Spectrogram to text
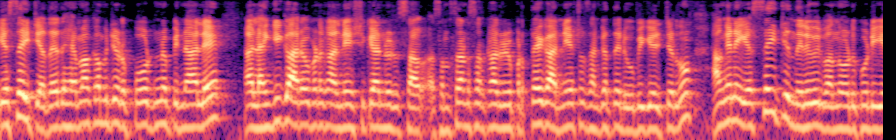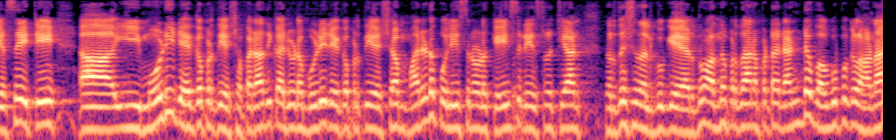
എസ് ഐ ടി അതായത് ഹേമ കമ്മിറ്റി റിപ്പോർട്ടിന് പിന്നാലെ ലൈംഗിക ആരോപണങ്ങൾ അന്വേഷിക്കാൻ ഒരു സ- സംസ്ഥാന സർക്കാർ ഒരു പ്രത്യേക അന്വേഷണ സംഘത്തെ രൂപീകരിച്ചിരുന്നു. അങ്ങനെ എസ് ഐ ടി നിലവിൽ വന്നതോടുകൂടി എസ് ഐ ടി ഈ മൊഴി രേഖപ്പെടുത്തിയ പരാതിക്കാരിയുടെ മൊഴി രേഖപ്പെടുത്തിയ ശേഷം മരട് പോലീസിനോട് കേസ് രജിസ്റ്റർ ചെയ്യാൻ നിർദ്ദേശം നൽകുകയായിരുന്നു. അന്ന് പ്രധാനപ്പെട്ട രണ്ട് വകുപ്പുകളാണ്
